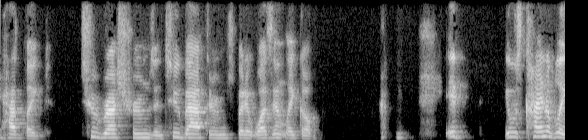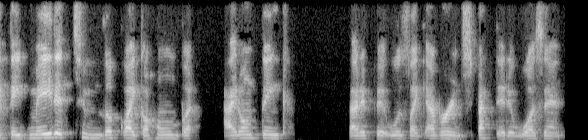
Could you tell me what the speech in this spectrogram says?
had like two restrooms and two bathrooms, but it wasn't like a it it was kind of like they made it to look like a home, but I don't think that if it was like ever inspected, it wasn't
